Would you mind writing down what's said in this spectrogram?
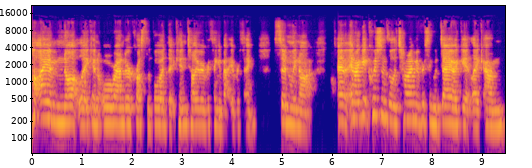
I am not like an all rounder across the board that can tell you everything about everything. Certainly not. And, and I get questions all the time, every single day. I get like, um,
